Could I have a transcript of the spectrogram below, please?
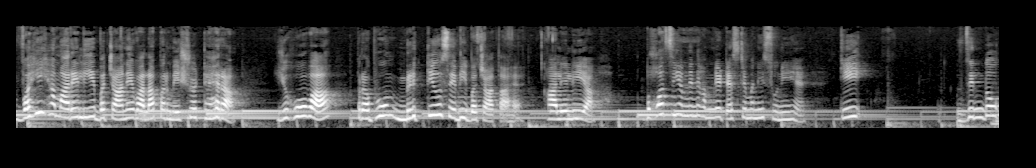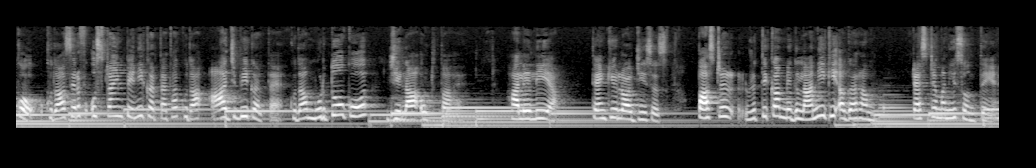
वही हमारे लिए बचाने वाला परमेश्वर ठहरा। यहोवा प्रभु मृत्यु से भी बचाता है। हालेलुया बहुत सी हमने हमने टेस्टमनी सुनी है कि जिंदों को, खुदा सिर्फ़ उस टाइम पे नहीं करता था, खुदा आज भी करता है। खुदा मुर्दों को जिला उठता है। Hallelujah thank you Lord Jesus pastor Ritika Miglani की अगर हम टेस्टमनी सुनते हैं,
